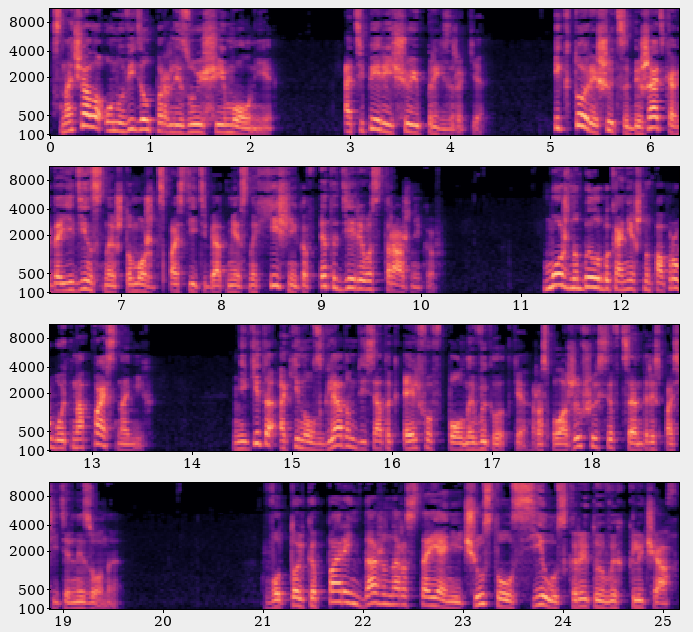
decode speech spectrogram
Сначала он увидел парализующие молнии, а теперь еще и призраки. И кто решится бежать, когда единственное, что может спасти тебя от местных хищников, это дерево стражников? Можно было бы, конечно, попробовать напасть на них. Никита окинул взглядом десяток эльфов в полной выкладке, расположившихся в центре спасительной зоны. Вот только парень даже на расстоянии чувствовал силу, скрытую в их ключах.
